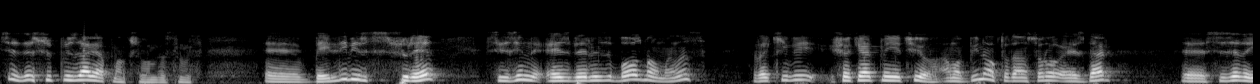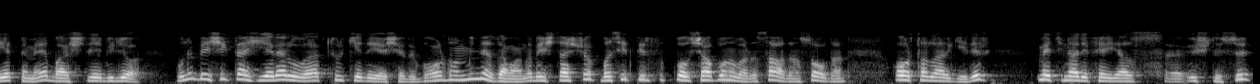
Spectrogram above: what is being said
siz de sürprizler yapmak zorundasınız. E, belli bir süre sizin ezberinizi bozmamanız rakibi çökertme yetiyor. Ama bir noktadan sonra o ezber e, size de yetmemeye başlayabiliyor. Bunu Beşiktaş yerel olarak Türkiye'de yaşadı. Gordon Mille zamanında Beşiktaş çok basit bir futbol şablonu vardı. Sağdan soldan ortalar gelir. Metin Ali Feyyaz e, üçlüsü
